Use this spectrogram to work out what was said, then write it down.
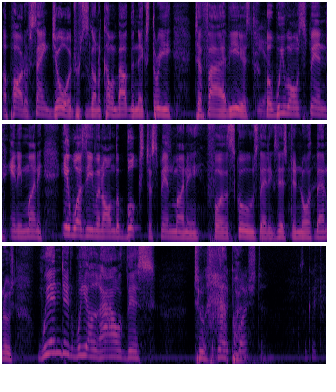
a part of St. George, which is going to come about the next three to five years. Yeah. But we won't spend any money. It wasn't even on the books to spend money for the schools that exist in North Baton Rouge. When did we allow this to That's happen? question. It's a good question.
